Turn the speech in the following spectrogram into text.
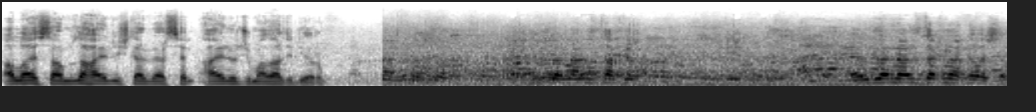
Allah İslam'ımıza hayırlı işler versin. Hayırlı cumalar diliyorum. Takın. Eldivenlerinizi takın arkadaşlar.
